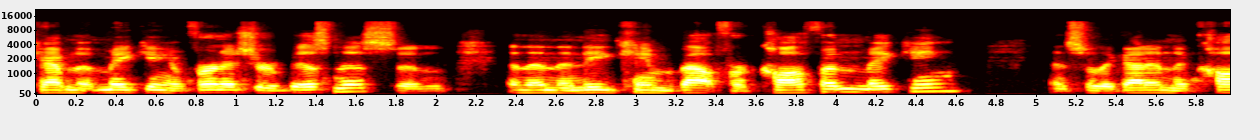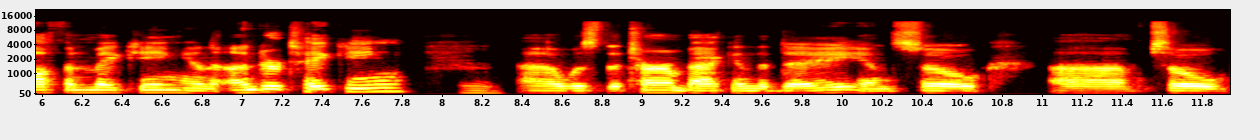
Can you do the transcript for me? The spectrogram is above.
cabinet making and furniture business, and and then the need came about for coffin making, and so they got into coffin making and undertaking Hmm. uh, was the term back in the day. And so, uh, so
